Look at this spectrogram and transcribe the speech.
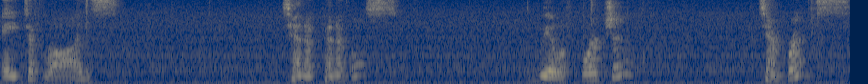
Eight of Rods, Ten of Pentacles, Wheel of Fortune, Temperance,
